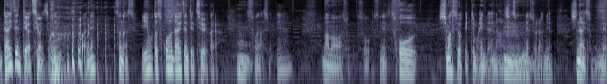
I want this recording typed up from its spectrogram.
大前提が強いんですよね、そこはね。そうなんですよ。家元はそこの大前提強いから、うんそうなんですよね。まあまあまあ、そうそうですね。そこをしますよって言っても変だよな話ですからね、うんそれはね。しないですもんね。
